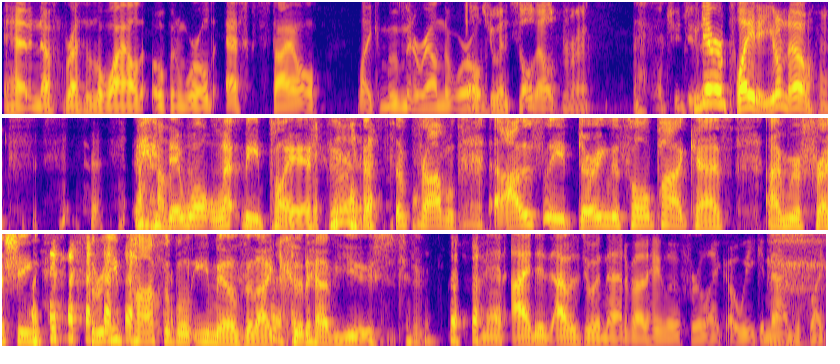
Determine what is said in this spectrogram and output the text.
It had enough Breath of the Wild open world esque style like movement around the world. Don't you insult Elden Ring? Don't you do You that. never played it. You don't know. They won't let me play it. That's the problem. Honestly, during this whole podcast, I'm refreshing three possible emails that I could have used. Man, I did. I was doing that about Halo for like a week, and now I'm just like,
